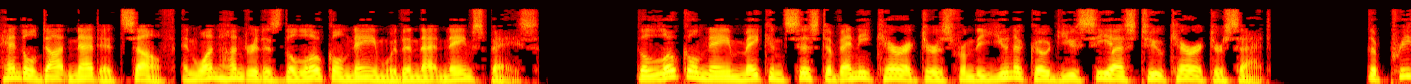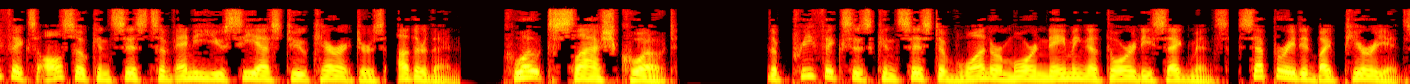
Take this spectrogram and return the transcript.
Handle.net itself and 100 is the local name within that namespace. The local name may consist of any characters from the Unicode UCS2 character set. The prefix also consists of any UCS2 characters, other than quote slash quote the prefixes consist of one or more naming authority segments, separated by periods,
